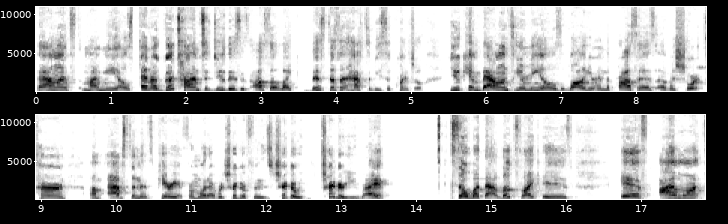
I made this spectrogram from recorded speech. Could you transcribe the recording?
balanced my meals. And a good time to do this is also like this doesn't have to be sequential. You can balance your meals while you're in the process of a short term um, abstinence period from whatever trigger foods trigger trigger you, right? So what that looks like is if I want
